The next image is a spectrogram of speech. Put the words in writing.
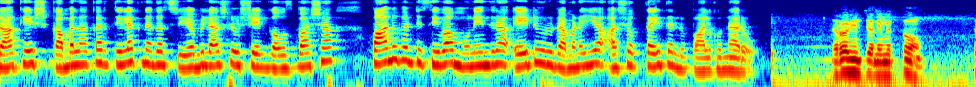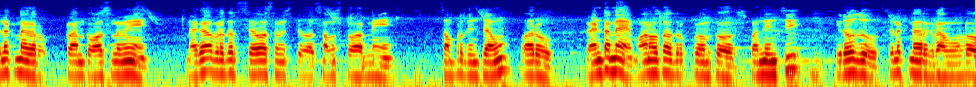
రాకేష్ కమలాకర్ తిలక్ నగర్ శ్రేయోభిలాషులు షేక్ గౌస్ బాషా పానుగంటి శివ మునీంద్ర ఏటూరు రమణయ్య అశోక్ తదితరులు పాల్గొన్నారు. నిర్వహించే నిమిత్తం తిలక్ నగర్ ప్రాంత వాసులమే మెగా బ్రదర్స్ సేవా సంస్థ సంస్థ వారిని సంప్రదించాము. వారు వెంటనే మానవతా దృక్పథంతో స్పందించి ఈరోజు తిలక్ నగర్ గ్రామంలో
